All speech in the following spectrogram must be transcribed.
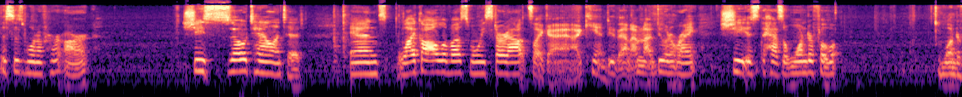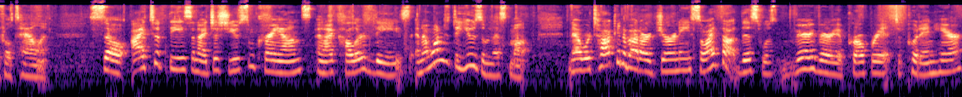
This is one of her art. She's so talented. And like all of us, when we start out, it's like, eh, I can't do that. I'm not doing it right. She is has a wonderful, wonderful talent. So I took these and I just used some crayons and I colored these. And I wanted to use them this month. Now we're talking about our journey, so I thought this was very, very appropriate to put in here.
